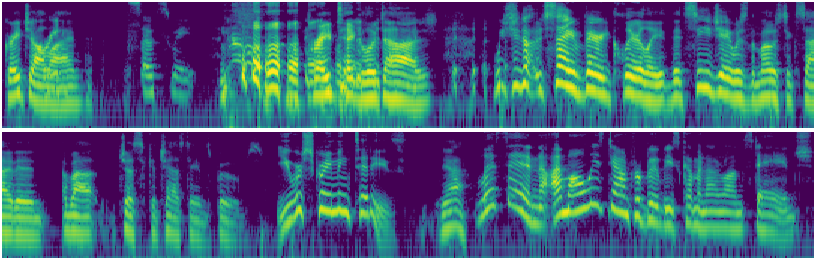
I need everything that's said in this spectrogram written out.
great jawline, so sweet. great décolletage. We should say very clearly that CJ was the most excited about Jessica Chastain's boobs. You were screaming titties. Yeah, Listen, I'm always down for boobies coming out on stage.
